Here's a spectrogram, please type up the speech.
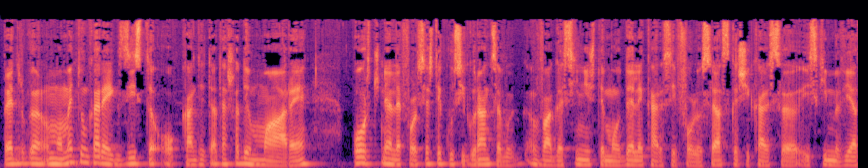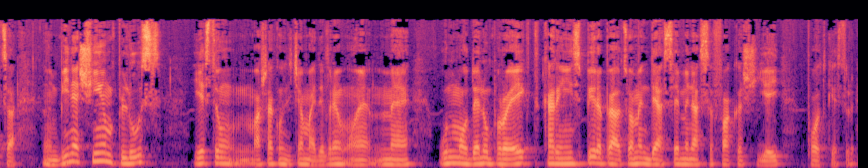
Pentru că în momentul în care există o cantitate așa de mare, oricine le folosește cu siguranță va găsi niște modele care să-i folosească și care să îi schimbe viața în bine și în plus este, un, așa cum ziceam mai devreme, un model, un proiect care inspiră pe alți oameni de asemenea să facă și ei podcasturi.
